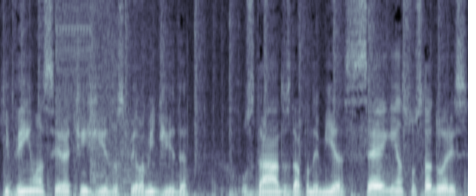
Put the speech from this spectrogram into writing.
que venham a ser atingidos pela medida. Os dados da pandemia seguem assustadores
